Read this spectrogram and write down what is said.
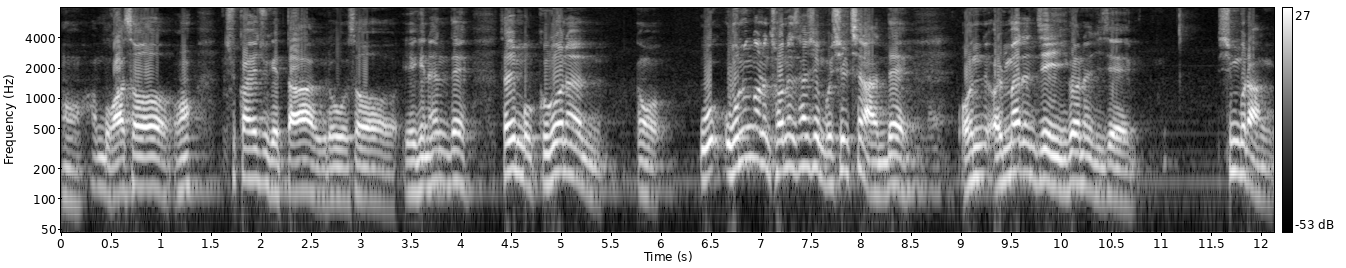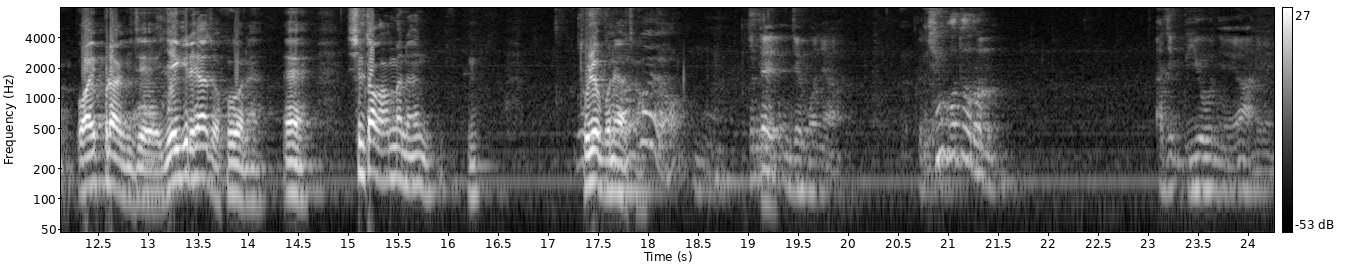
어, 한번 와서 어, 축하해 주겠다 그러고서 얘기는 했는데 사실 뭐 그거는 어 오, 오는 거는 저는 사실 뭐 싫진 않은데 네. 언, 얼마든지 이거는 이제 신부랑 와이프랑 이제 아. 얘기를 해야죠 그거는 예 싫다고 하면은 음, 돌려보내야죠. 그럴 거예요. 근데 이제 뭐냐 그 친구들은 아직 미혼이에요? 아니면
